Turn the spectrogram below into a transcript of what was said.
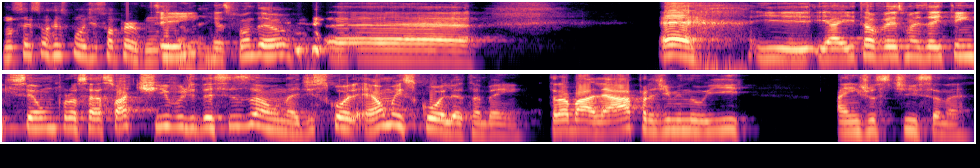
Não sei se eu respondi sua pergunta. Sim, também. respondeu. é... É, e, e aí talvez, mas aí tem que ser um processo ativo de decisão, né? De escolha. É uma escolha também. Trabalhar para diminuir a injustiça, né?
